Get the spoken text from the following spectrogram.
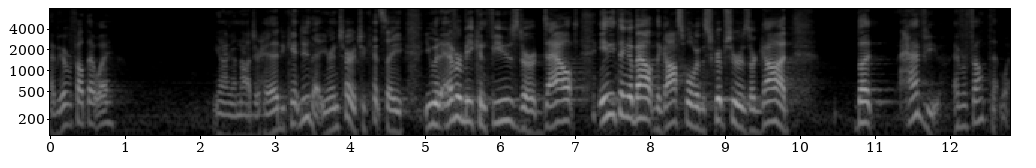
Have you ever felt that way? You're not going to nod your head. You can't do that. You're in church. You can't say you would ever be confused or doubt anything about the gospel or the scriptures or God. But have you ever felt that way?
